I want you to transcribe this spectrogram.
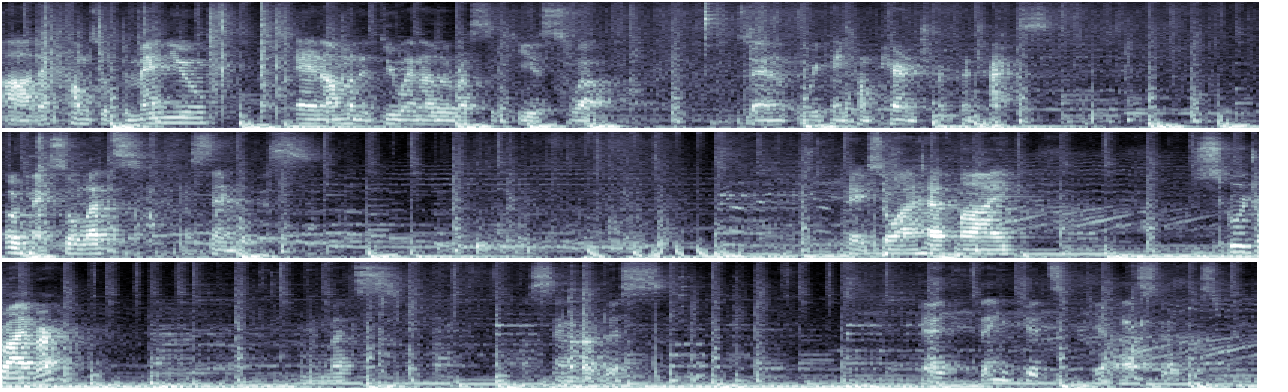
uh, that comes with the menu. And I'm gonna do another recipe as well. So we can compare and contrast. Okay, so let's assemble this. Okay, so I have my screwdriver. And let's assemble this. Okay, I think it's, yeah, let's do it this way.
